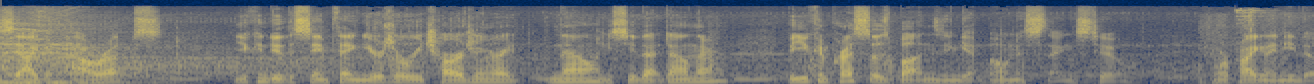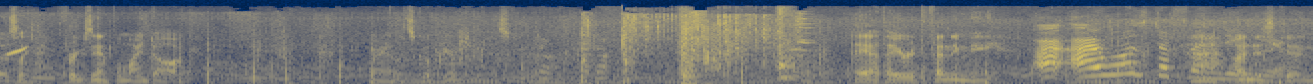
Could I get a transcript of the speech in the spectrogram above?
say I get power ups, you can do the same thing. Yours are recharging right now. You see that down there? But you can press those buttons and get bonus things too. And we're probably gonna need those. Like for example, my dog. All right, let's go up here and take this guy. Hey, I thought you were defending me. I, I was defending I'm just you. kidding.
